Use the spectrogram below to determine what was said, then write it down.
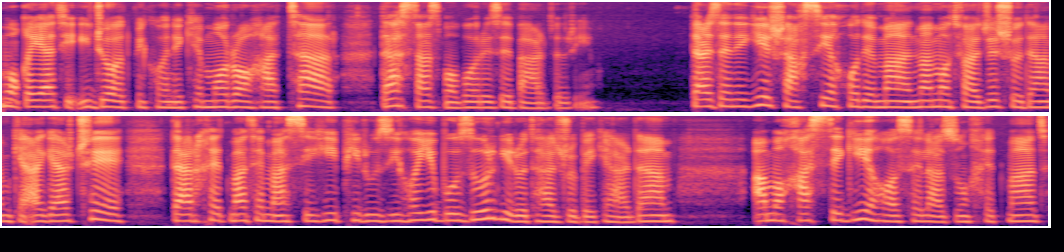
موقعیتی ایجاد می‌کنه که ما راحتتر دست از مبارزه برداریم. در زندگی شخصی خود من من متوجه شدم که اگرچه در خدمت مسیحی پیروزی های بزرگی رو تجربه کردم اما خستگی حاصل از اون خدمت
